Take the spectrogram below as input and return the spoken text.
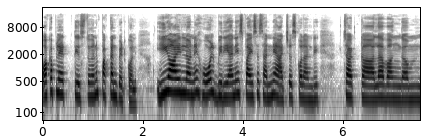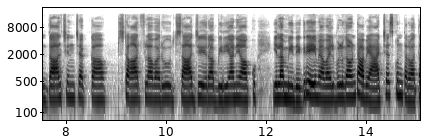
ఒక ప్లేట్ తీసుకొని పక్కన పెట్టుకోవాలి. ఈ ఆయిల్లోనే హోల్ బిర్యానీ స్పైసెస్ అన్నీ యాడ్ చేసుకోవాలండి. చెక్క లవంగం దాల్చిన చెక్క స్టార్ ఫ్లవరు సాజీరా బిర్యానీ ఆకు ఇలా మీ దగ్గర ఏమి అవైలబుల్గా ఉంటే అవి యాడ్ చేసుకున్న తర్వాత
